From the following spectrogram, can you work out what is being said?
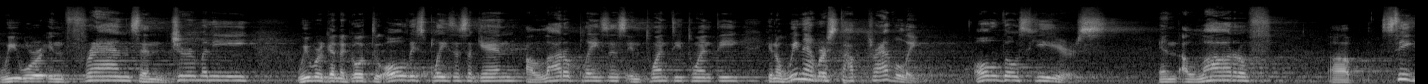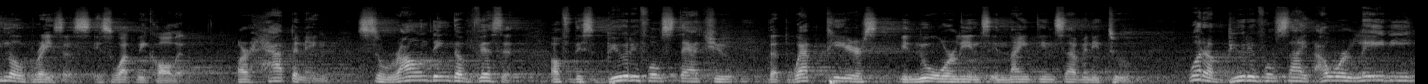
we were in France and Germany. We were gonna go to all these places again, a lot of places in 2020. You know, we never stopped traveling all those years. And a lot of uh, signal graces, is what we call it, are happening surrounding the visit of this beautiful statue that wept tears in New Orleans in 1972. What a beautiful sight. Our Lady,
